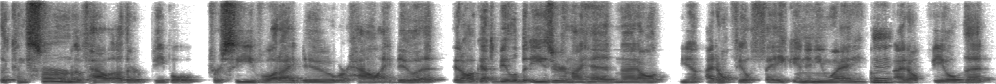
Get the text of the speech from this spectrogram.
the concern of how other people perceive what I do or how I do it, it all got to be a little bit easier in my head. And I don't, you know, I don't feel fake in any way. Mm. I don't feel that,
